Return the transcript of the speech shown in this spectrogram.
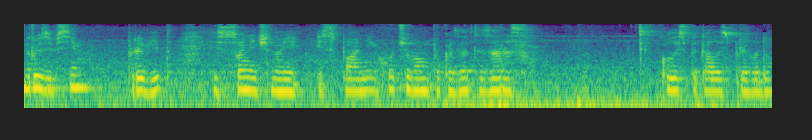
Друзі, всім привіт із сонячної Іспанії. Хочу вам показати зараз. Колись питали з приводу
